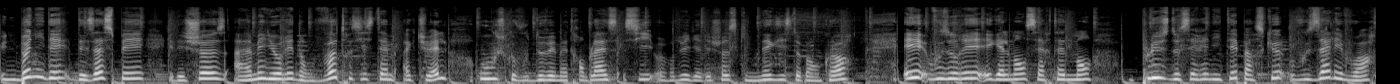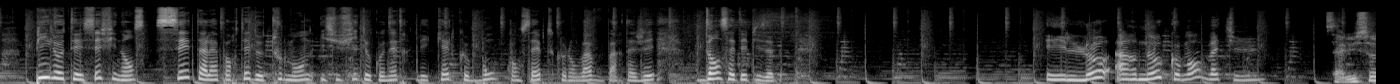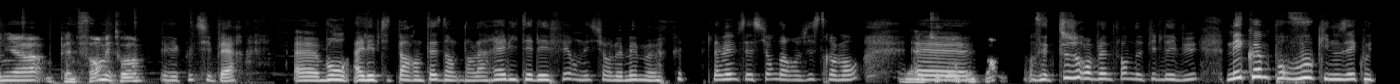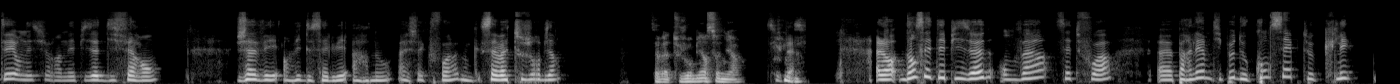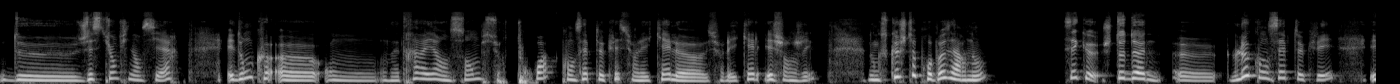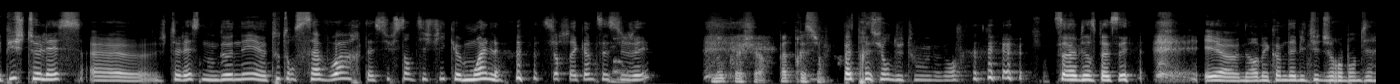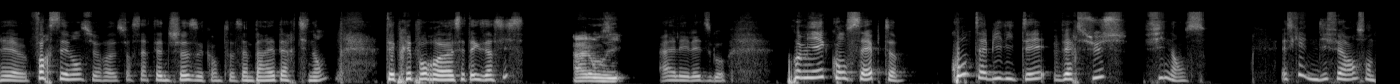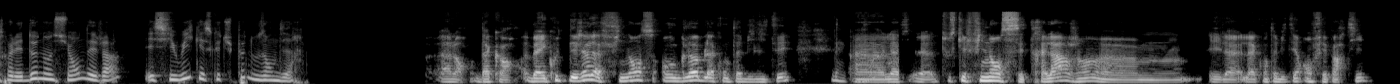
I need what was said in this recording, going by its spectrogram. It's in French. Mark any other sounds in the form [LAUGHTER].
une bonne idée des aspects et des choses à améliorer dans votre système actuel ou ce que vous devez mettre en place si aujourd'hui il y a des choses qui n'existent pas encore. Et vous aurez également certainement plus de sérénité parce que vous allez voir, piloter ses finances, c'est à la portée de tout le monde. Il suffit de connaître les quelques bons concepts que l'on va vous partager dans cet épisode. Hello Arnaud, comment vas-tu? Salut Sonia, pleine forme et toi? Écoute, super. Euh, bon, allez, petite parenthèse, dans, la réalité des faits, on est sur le même, [LAUGHS] la même session d'enregistrement. On, euh, [LAUGHS] on est toujours en pleine forme depuis le début. Mais comme pour vous qui nous écoutez, on est sur un épisode différent. J'avais envie de saluer Arnaud à chaque fois. Donc ça va toujours bien? Ça va toujours bien, Sonia. Super. [LAUGHS] Alors, dans cet épisode, on va cette fois euh, parler un petit peu de concepts clés de gestion financière. Et donc, euh, on, a travaillé ensemble sur trois concepts clés sur lesquels, euh, sur lesquels échanger. Donc, ce que je te propose, Arnaud, c'est que je te donne le concept clé et puis je te laisse, je te laisse nous donner tout ton savoir, ta substantifique moelle [LAUGHS] sur chacun de ces sujets. No pressure, pas de pression. Pas de pression du tout, non, [LAUGHS] ça va bien se passer. Et euh, non, mais comme d'habitude, je rebondirai euh, forcément sur, euh, sur certaines choses quand ça me paraît pertinent. T'es prêt pour cet exercice? Allons-y. Allez, let's go. Premier concept, comptabilité versus finance. Est-ce qu'il y a une différence entre les deux notions déjà? Et si oui, qu'est-ce que tu peux nous en dire? Alors, d'accord. Bah, écoute, déjà, la finance englobe la comptabilité. Euh, tout ce qui est finance, c'est très large, hein, euh, et la, comptabilité en fait partie.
